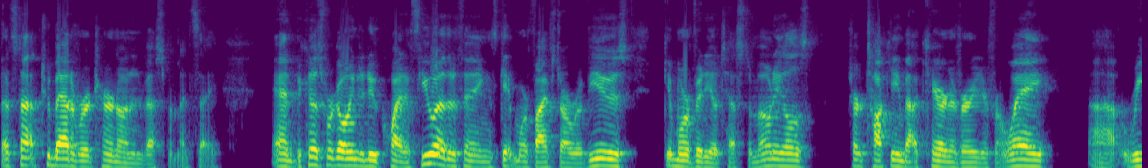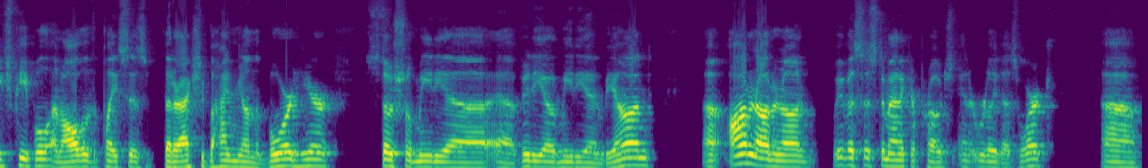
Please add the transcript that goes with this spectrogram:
that's not too bad of a return on investment, I'd say. And because we're going to do quite a few other things, get more five star reviews, get more video testimonials, start talking about care in a very different way, uh, reach people and all of the places that are actually behind me on the board here social media, uh, video, media, and beyond. Uh, on and on and on. We have a systematic approach, and it really does work. Uh,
